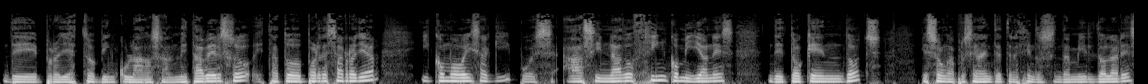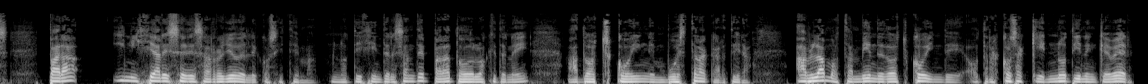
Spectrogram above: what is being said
de proyectos vinculados al metaverso, está todo por desarrollar y como veis aquí, pues ha asignado 5 millones de token Doge que son aproximadamente 360 mil dólares, para iniciar ese desarrollo del ecosistema. Noticia interesante para todos los que tenéis a Dogecoin en vuestra cartera. Hablamos también de Dogecoin, de otras cosas que no tienen que ver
